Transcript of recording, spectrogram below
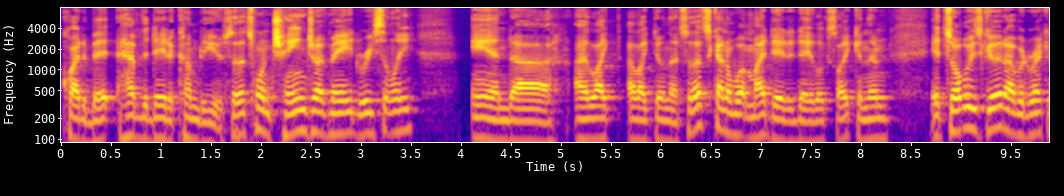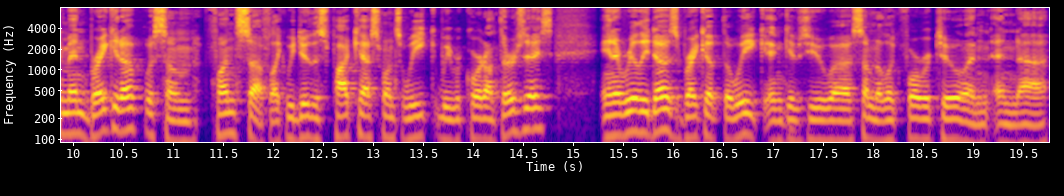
quite a bit, have the data come to you. So that's one change I've made recently, and uh, I like I like doing that. So that's kind of what my day to day looks like. And then it's always good. I would recommend break it up with some fun stuff. Like we do this podcast once a week. We record on Thursdays, and it really does break up the week and gives you uh, something to look forward to and and uh,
